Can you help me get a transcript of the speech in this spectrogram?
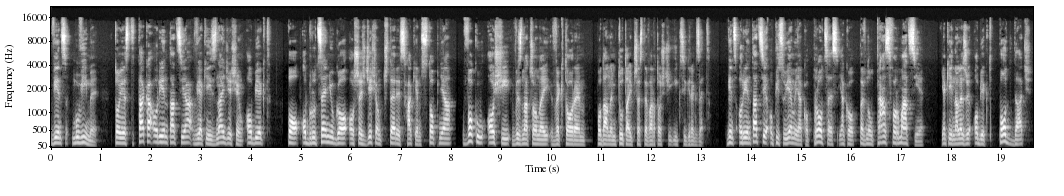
więc mówimy, to jest taka orientacja, w jakiej znajdzie się obiekt po obróceniu go o 64 z hakiem stopnia wokół osi wyznaczonej wektorem podanym tutaj przez te wartości x, y, z. Więc orientację opisujemy jako proces, jako pewną transformację, jakiej należy obiekt poddać,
